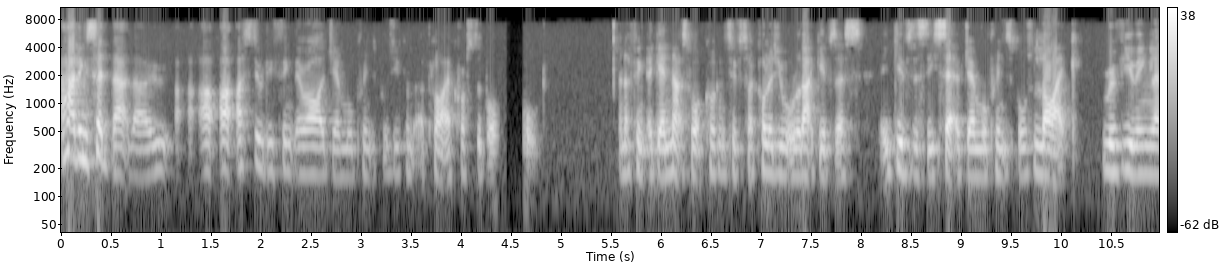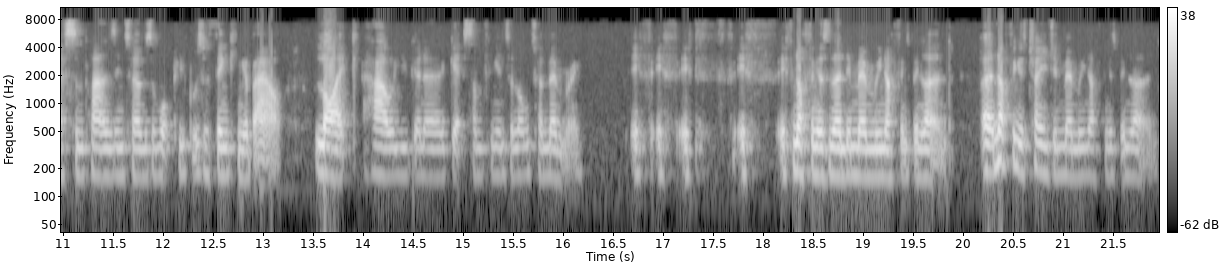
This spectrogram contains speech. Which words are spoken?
having said that, though, I, I, still do think there are general principles you can apply across the board. And I think, again, that's what cognitive psychology, all of that gives us. It gives us these set of general principles like reviewing lesson plans in terms of what pupils are thinking about, like how are you going to get something into long-term memory. If, if, if, if, if nothing is learned in memory, nothing's been learned. Uh, nothing has changed in memory, nothing has been learned.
